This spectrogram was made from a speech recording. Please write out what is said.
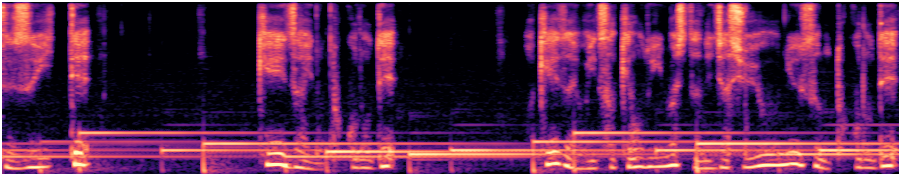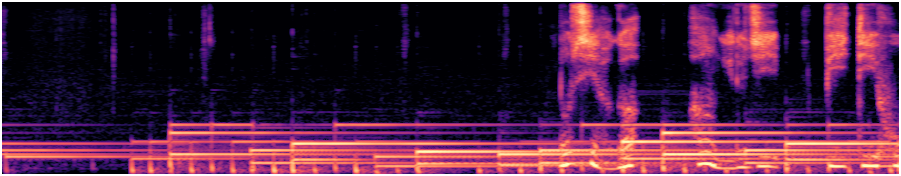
続いて、経済のところで、経済は先ほど言いましたね。じゃあ主要ニュースのところで、シアが反 LGBT 法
